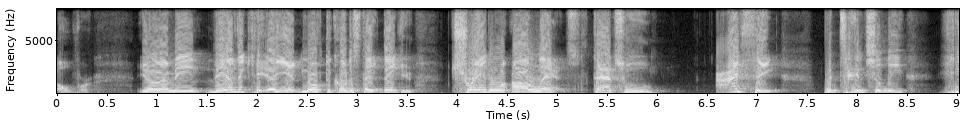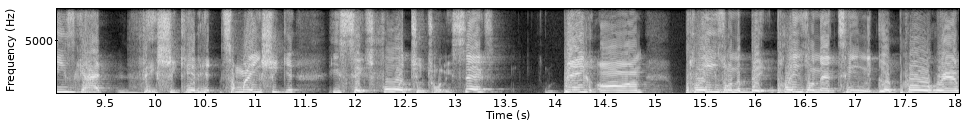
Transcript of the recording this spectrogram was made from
over. You know what I mean? The other kid, uh, yeah, North Dakota State. Thank you. Trey uh, Lance. That's who I think potentially he's got. They should get hit. Somebody should get. He's 6'4", 226, big arm. Plays on the big, plays on that team, the good program.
